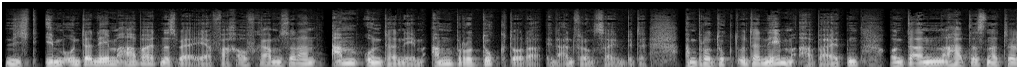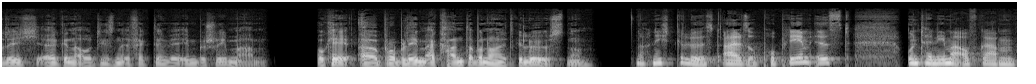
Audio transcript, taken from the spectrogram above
nicht im Unternehmen arbeiten, das wäre eher Fachaufgaben, sondern am Unternehmen, am Produkt oder in Anführungszeichen bitte, am Produktunternehmen arbeiten. Und dann hat es natürlich äh, genau diesen Effekt, den wir eben beschrieben haben. Okay, äh, Problem erkannt, aber noch nicht gelöst. Ne? Noch nicht gelöst. Also Problem ist, Unternehmeraufgaben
